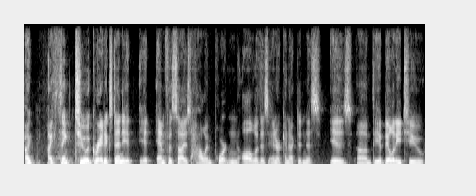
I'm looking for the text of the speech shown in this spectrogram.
I, I think to a great extent, it, it emphasized how important all of this interconnectedness is, um, the ability to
